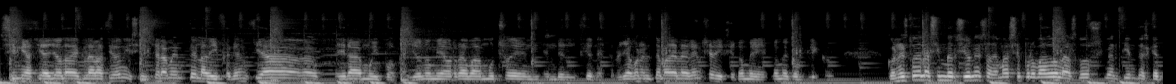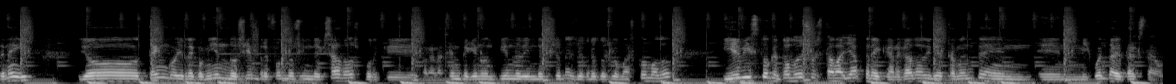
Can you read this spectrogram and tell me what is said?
sí me hacía yo la declaración y sinceramente la diferencia era muy poca. Yo no me ahorraba mucho en, deducciones, pero ya con el tema de la herencia dije, no me, no me complico. Con esto de las inversiones, además he probado las dos vertientes que tenéis. Yo tengo y recomiendo siempre fondos indexados porque para la gente que no entiende de inversiones yo creo que es lo más cómodo y he visto que todo eso estaba ya precargado directamente en, en mi cuenta de TaxDown.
